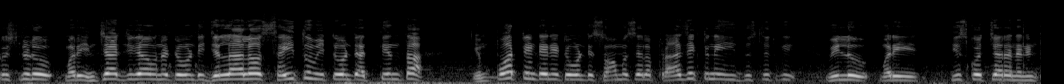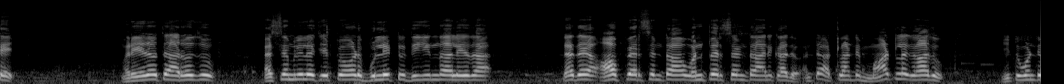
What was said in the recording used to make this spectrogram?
కృష్ణుడు మరి ఇన్ఛార్జిగా ఉన్నటువంటి జిల్లాలో సైతం ఇటువంటి అత్యంత ఇంపార్టెంట్ అయినటువంటి సోమశిల ప్రాజెక్టుని ఈ దుస్థితికి వీళ్ళు మరి తీసుకొచ్చారని అంటే మరి ఏదైతే ఆ రోజు అసెంబ్లీలో చెప్పేవాడు బుల్లెట్ దిగిందా లేదా లేదా హాఫ్ పెర్సెంటా వన్ పెర్సెంటా అని కాదు. అంటే అట్లాంటి మాటలు కాదు. ఇటువంటి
